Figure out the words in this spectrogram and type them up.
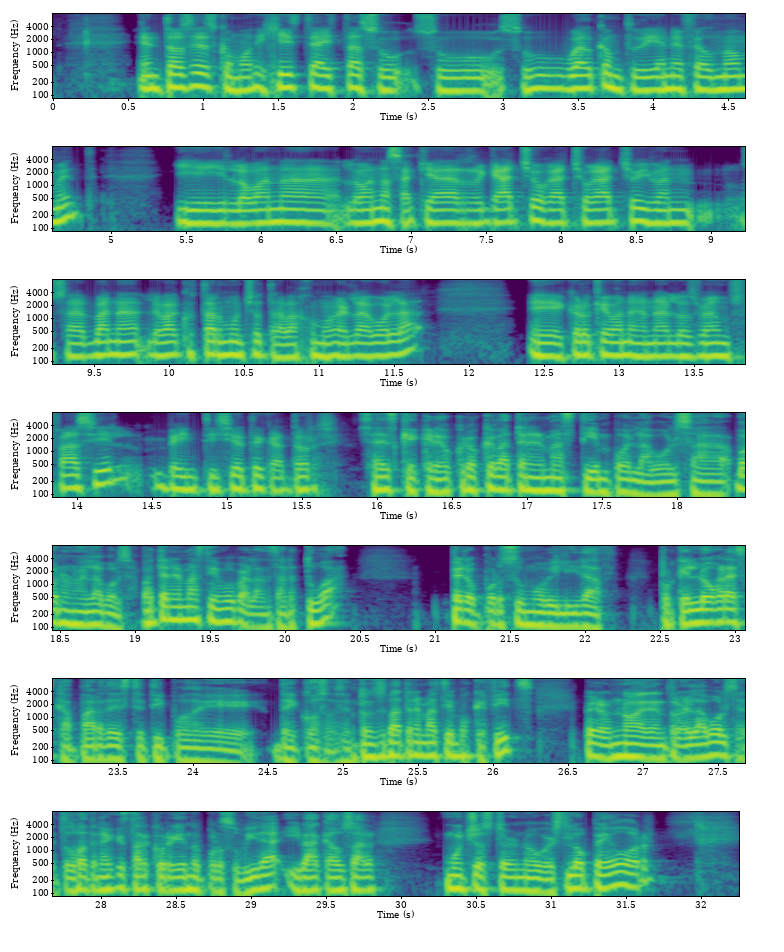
Entonces, como dijiste, ahí está su, su, su Welcome to the NFL moment y lo van a lo van a saquear gacho, gacho, gacho y van, o sea, van a le va a costar mucho trabajo mover la bola. Eh, creo que van a ganar los Rams fácil, 27-14. ¿Sabes qué creo? Creo que va a tener más tiempo en la bolsa. Bueno, no en la bolsa. Va a tener más tiempo para lanzar Tua, pero por su movilidad. Porque logra escapar de este tipo de, de cosas. Entonces va a tener más tiempo que Fitz, pero no dentro de la bolsa. Entonces va a tener que estar corriendo por su vida y va a causar muchos turnovers. Lo peor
